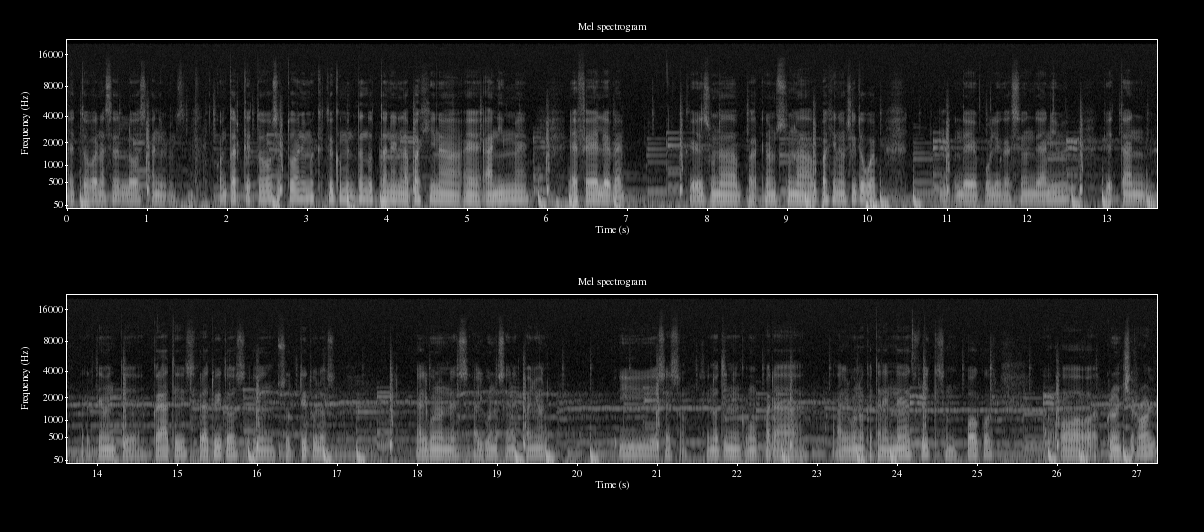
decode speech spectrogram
Estos van a ser los animes. Contar que todos estos animes que estoy comentando están en la página eh, Anime FLB, que es una, es una página, un sitio web de publicación de anime que están prácticamente gratis, gratuitos, en subtítulos, algunos, algunos en español. Y es eso, si no tienen como para algunos que están en Netflix, que son pocos, o Crunchyroll,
